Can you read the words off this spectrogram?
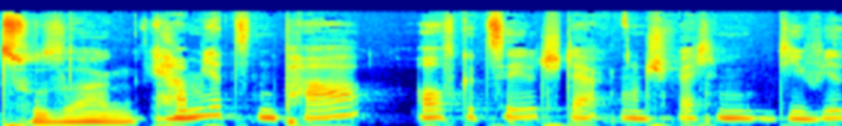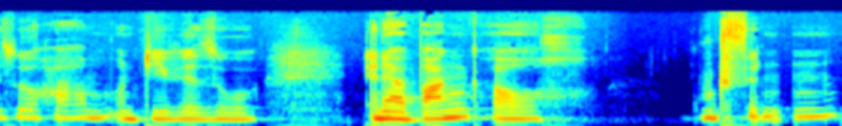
zu sagen. wir haben jetzt ein paar aufgezählt, Stärken und Schwächen, die wir so haben und die wir so in der Bank auch gut finden.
